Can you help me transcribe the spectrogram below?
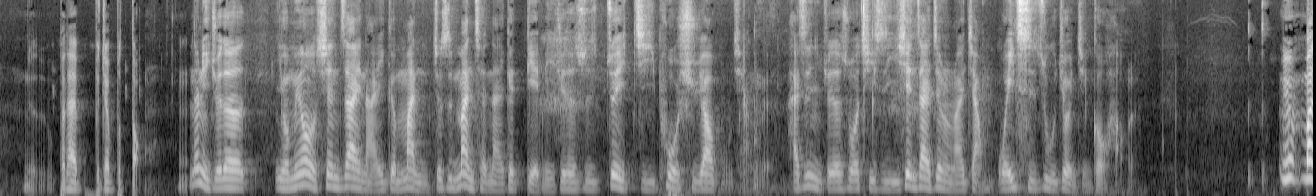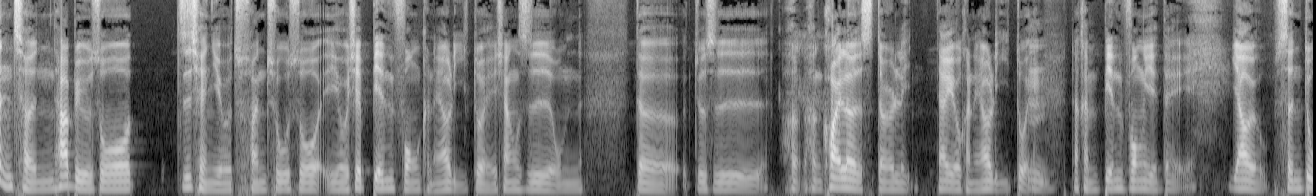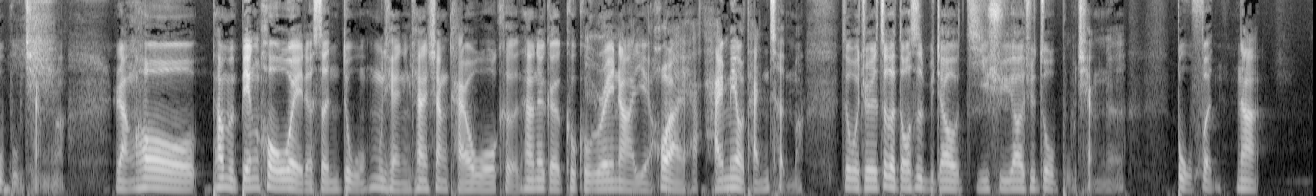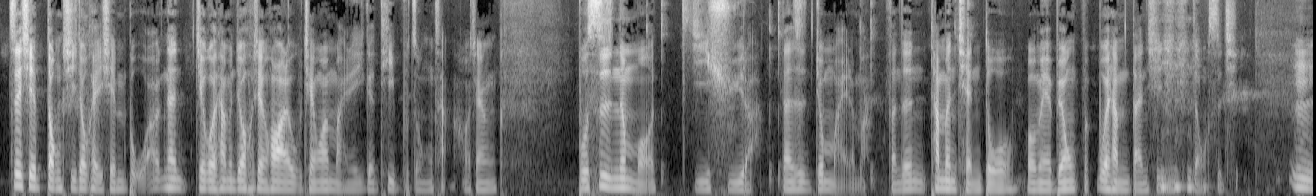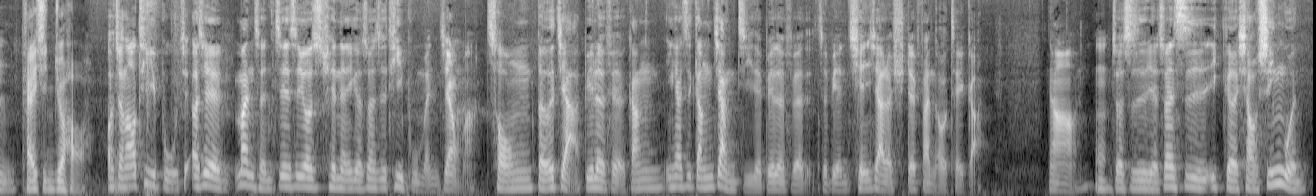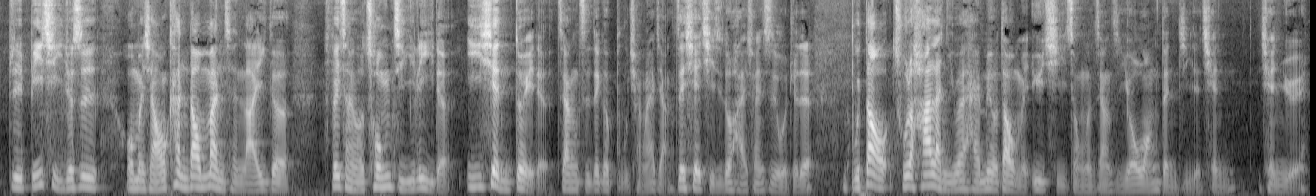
不太比较不懂。那你觉得有没有现在哪一个曼就是曼城哪一个点你觉得是最急迫需要补强的？还是你觉得说其实以现在阵容来讲维持住就已经够好了？因为曼城他比如说之前有传出说有一些边锋可能要离队，像是我们的就是很很快乐的 Sterling，他有可能要离队，那、嗯、可能边锋也得要有深度补强嘛。然后他们边后卫的深度，目前你看像凯尔沃克，他那个库库瑞纳也后来还还没有谈成嘛，这我觉得这个都是比较急需要去做补强的部分。那这些东西都可以先补啊，那结果他们就先花了五千万买了一个替补中场，好像不是那么急需啦，但是就买了嘛，反正他们钱多，我们也不用为他们担心这种事情。嗯，开心就好。哦，讲到替补，而且曼城这次又是签了一个算是替补门将嘛，从德甲 Bielefeld 刚应该是刚降级的 Bielefeld 这边签下了 Stefan Ortega，那嗯，就是也算是一个小新闻。比比起就是我们想要看到曼城来一个非常有冲击力的一线队的这样子的一个补强来讲，这些其实都还算是我觉得不到，除了哈兰以外，还没有到我们预期中的这样子有王等级的签签约。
